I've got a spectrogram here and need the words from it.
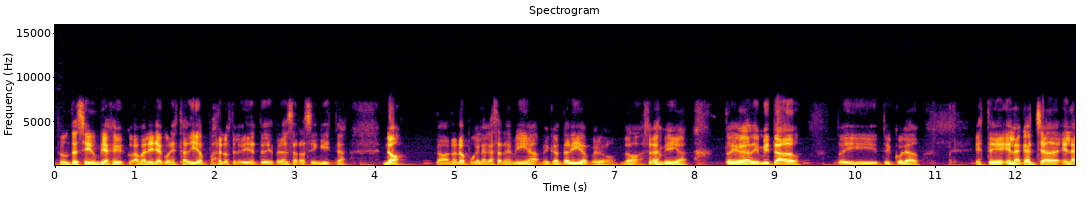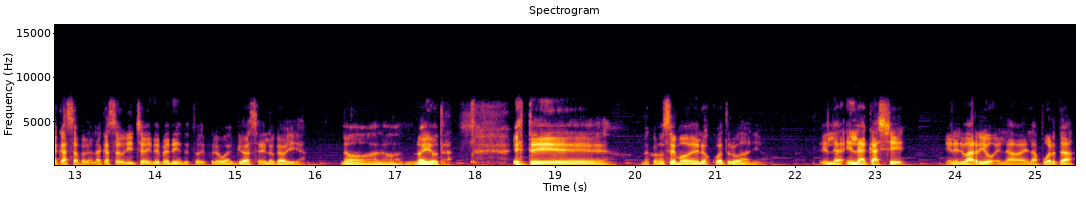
pregunta si hay un viaje a Valeria con estadía para los televidentes de Esperanza Racinguista. No, no, no, no, porque la casa no es mía, me encantaría, pero no, no es mía. estoy acá de invitado. Estoy, estoy colado. Este, en la cancha, en la casa, pero en la casa de un hincha de Independiente estoy, pero bueno, ¿qué va a ser? Es lo que había. No, no, no hay otra. Este, nos conocemos de los cuatro años. En la, en la calle, en el barrio, en la, en la puerta,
